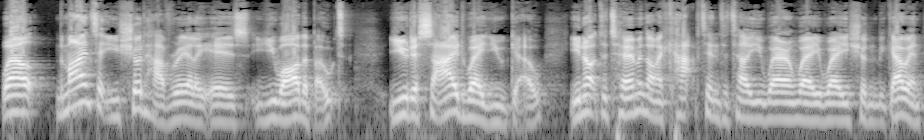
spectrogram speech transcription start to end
Well, the mindset you should have really is you are the boat. You decide where you go. You're not determined on a captain to tell you where and where you, where you shouldn't be going.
